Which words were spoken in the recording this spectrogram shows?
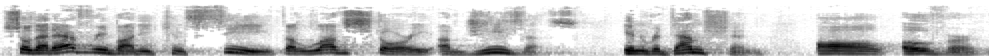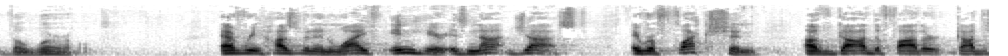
so that everybody can see the love story of Jesus in redemption all over the world. Every husband and wife in here is not just a reflection of God the Father, God the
